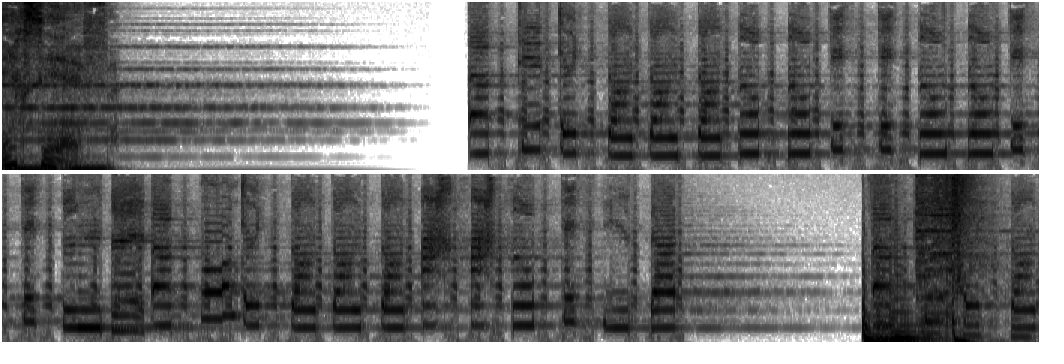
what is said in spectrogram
RCF.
